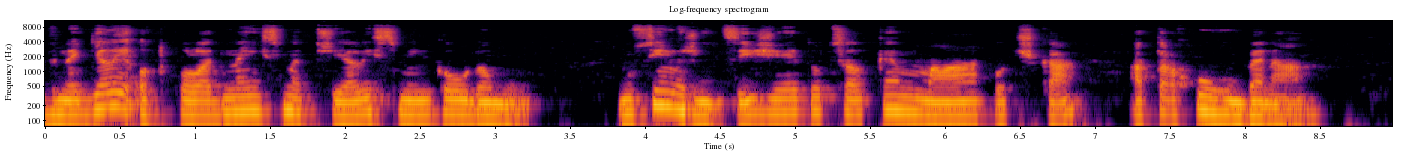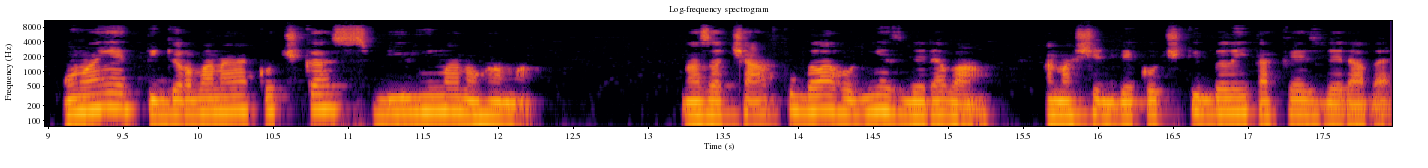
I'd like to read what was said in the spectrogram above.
V neděli odpoledne jsme přijeli s Minkou domů. Musím říci, že je to celkem malá kočka a trochu hubená. Ona je tigrovaná kočka s bílýma nohama. Na začátku byla hodně zvědavá a naše dvě kočky byly také zvědavé.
